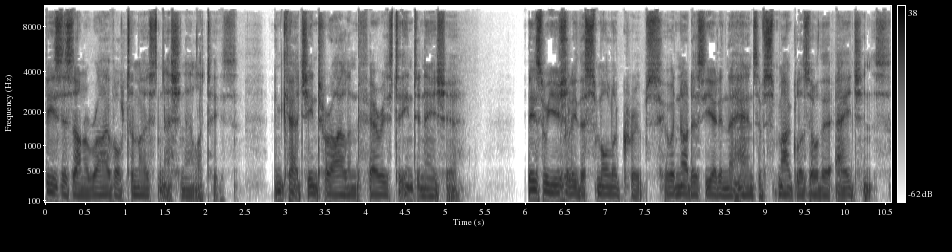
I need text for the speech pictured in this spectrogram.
visas on arrival to most nationalities, and catch inter island ferries to Indonesia. These were usually the smaller groups who were not as yet in the hands of smugglers or their agents,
